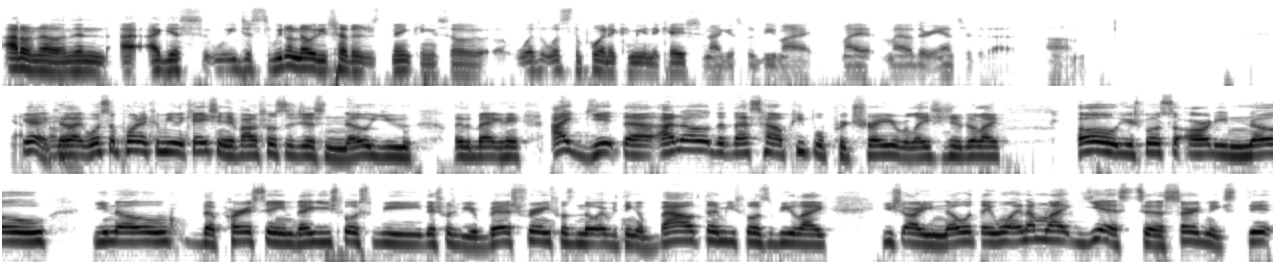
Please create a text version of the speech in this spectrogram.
I don't know. And then I, I guess we just we don't know what each other's thinking. So what's what's the point of communication? I guess would be my my my other answer to that. Um, yeah, Yeah, because know. like, what's the point of communication if I'm supposed to just know you like the back of the hand? I get that. I know that that's how people portray a relationship. They're like, oh, you're supposed to already know, you know, the person that you're supposed to be. They're supposed to be your best friend. You're supposed to know everything about them. You're supposed to be like, you should already know what they want. And I'm like, yes, to a certain extent.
